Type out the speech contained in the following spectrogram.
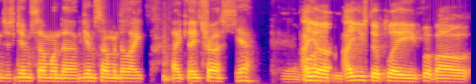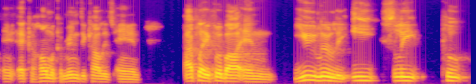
and just give them someone to give them someone to like like they trust. Yeah. Yeah. I uh I used to play football in, at Coahoma Community College, and I played football, and you literally eat, sleep, poop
